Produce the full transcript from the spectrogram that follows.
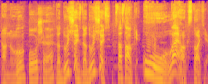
А ну. О, ще. Дадуй щось, дадуй щось. Став ставки. О, Лего, кстати.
